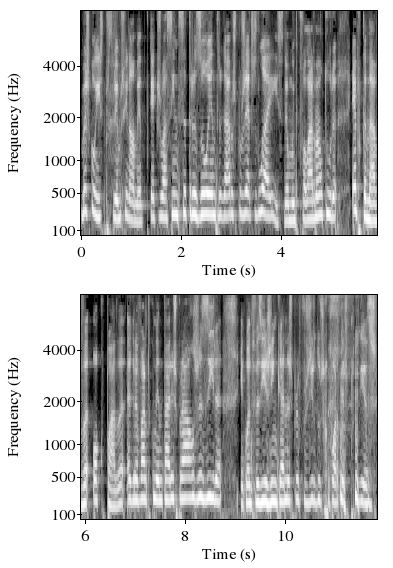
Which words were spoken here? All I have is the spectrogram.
Mas com isto percebemos finalmente porque é que Joacine se atrasou a entregar os projetos de lei. Isso deu muito que falar na altura. É porque andava ocupada a gravar documentários para a Al Jazeera, enquanto fazia gincanas para fugir dos repórteres portugueses.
